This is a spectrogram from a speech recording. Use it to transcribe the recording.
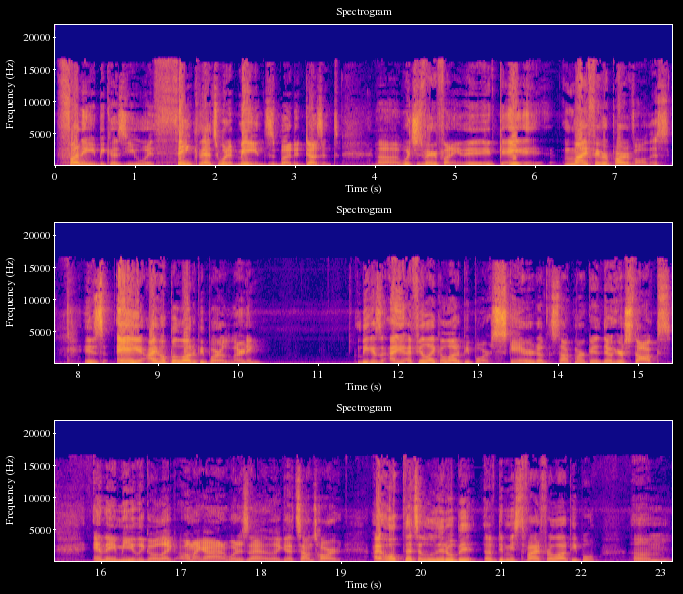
funny because you would think that's what it means, but it doesn't uh, which is very funny. It, it, it, my favorite part of all this is a. I hope a lot of people are learning because I, I feel like a lot of people are scared of the stock market. They'll hear stocks and they immediately go like, "Oh my god, what is that? Like that sounds hard." I hope that's a little bit of demystified for a lot of people. Um,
